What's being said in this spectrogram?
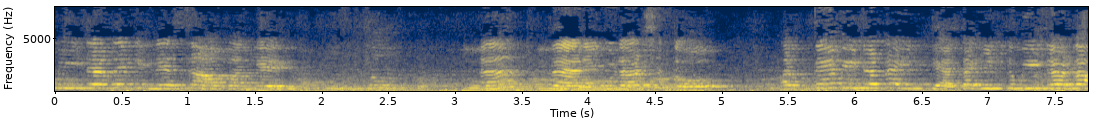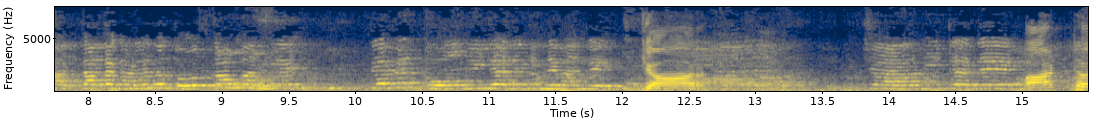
ਮੀਟਰ ਦੇ ਕਿੰਨੇ ਸਕਾਫ ਬਣਗੇ ਹੈ ਵੈਰੀ ਗੁੱਡ ਅਰਸ਼ ਦੋ ਅੱਧੇ ਮੀਟਰ ਦਾ ਇੱਕ ਹੈ ਤਾਂ 1 ਮੀਟਰ ਦਾ ਅੱਧਾ ਤਾਂ ਕਰ ਲਿਆ ਤਾਂ ਦੋ ਸਕਾਫ ਬਣ ਗਏ ਤੇ ਫਿਰ 2 ਮੀਟਰ ਦੇ ਕਿੰਨੇ ਬਣ ਗਏ 4 4 ਮੀਟਰ ਦੇ 8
